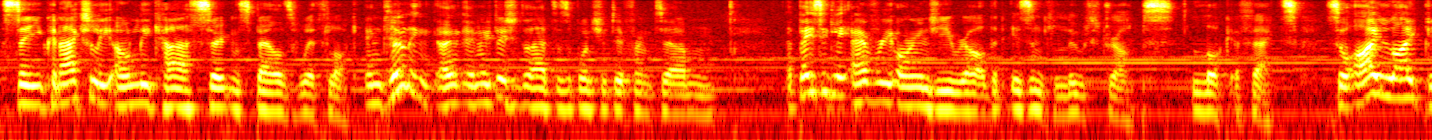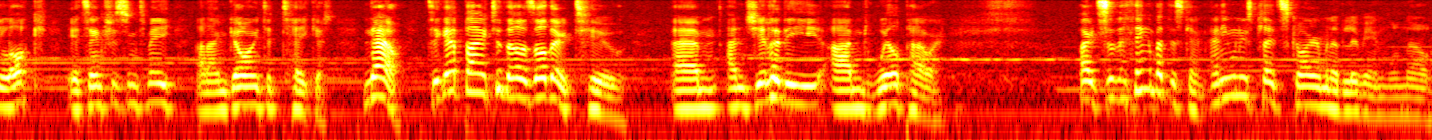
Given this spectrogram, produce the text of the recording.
So you can actually only cast certain spells with luck, including, uh, in addition to that, there's a bunch of different, um, basically every RNG roll that isn't loot drops luck effects. So I like luck, it's interesting to me, and I'm going to take it. Now, to get back to those other two, um, agility and willpower. Alright, so the thing about this game, anyone who's played Skyrim and Oblivion will know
